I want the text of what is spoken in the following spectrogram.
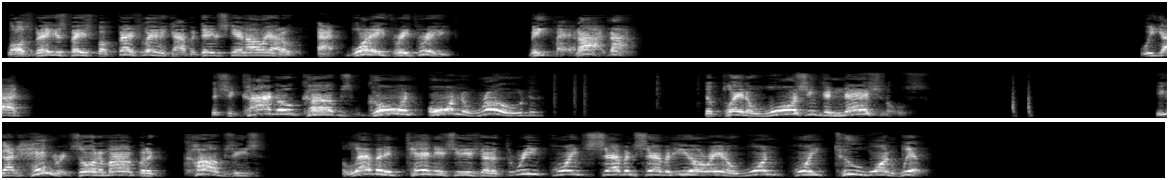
Las Vegas-based professional handicapper Dave Scandaliato at 1833 Meat Man. All right, now. We got the Chicago Cubs going on the road to play the Washington Nationals. You got Hendricks on the mound for the Cubs. He's 11 and 10 this year. He's got a 3.77 ERA and a 1.21 whip.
